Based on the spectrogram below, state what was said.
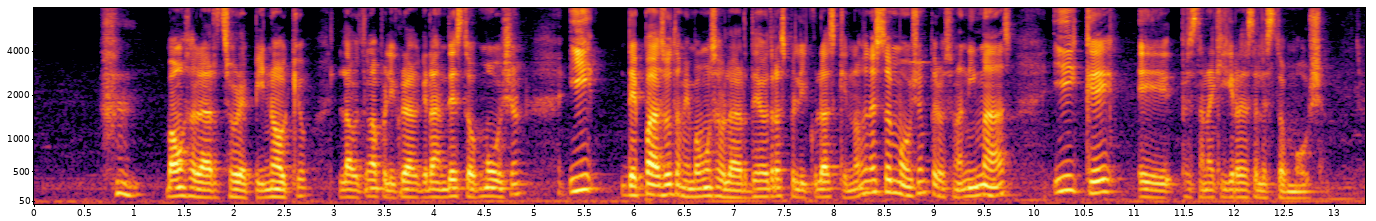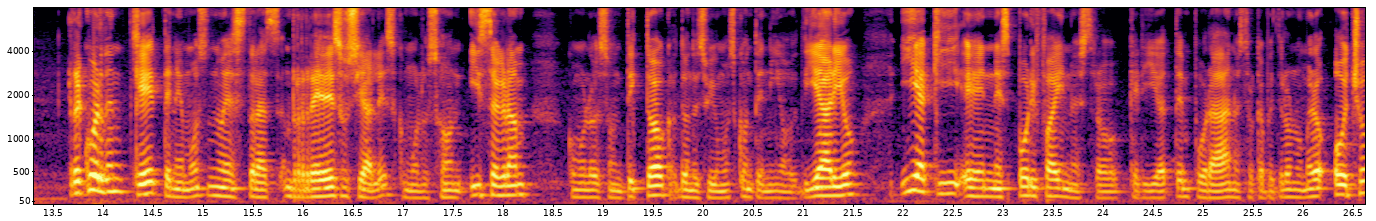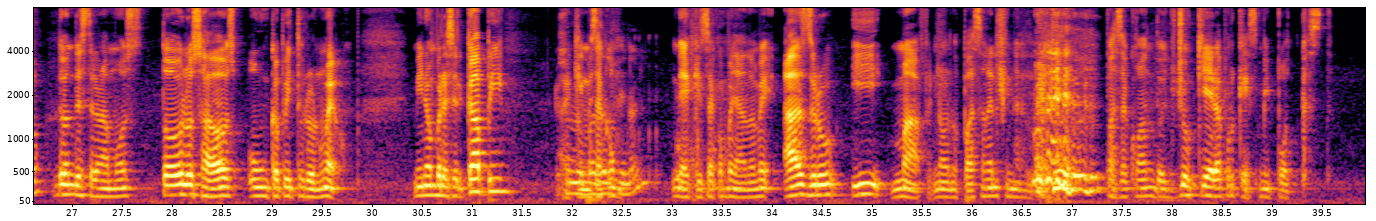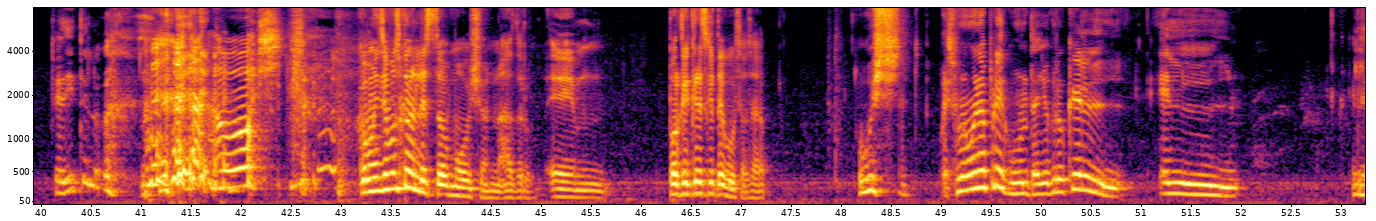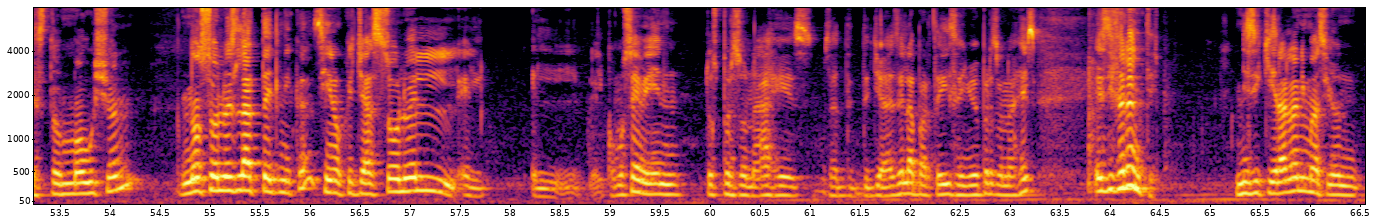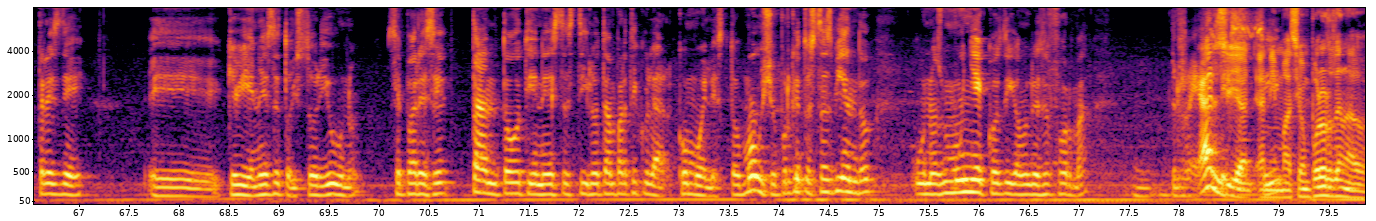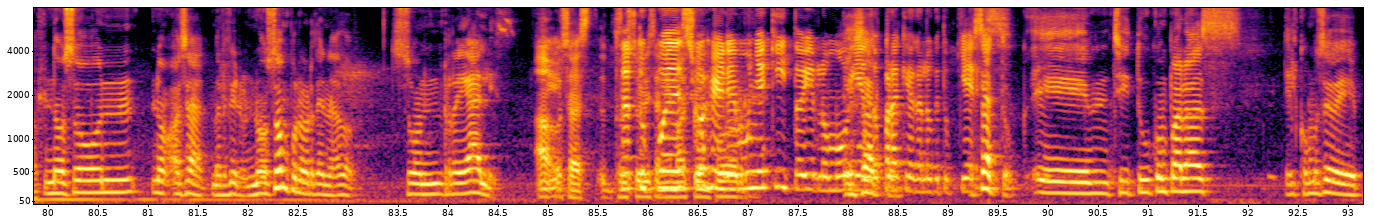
Vamos a hablar sobre Pinocchio, la última película grande stop motion. Y de paso también vamos a hablar de otras películas que no son stop motion, pero son animadas y que eh, pues están aquí gracias al stop motion. Recuerden que tenemos nuestras redes sociales, como lo son Instagram, como lo son TikTok, donde subimos contenido diario. Y aquí en Spotify, nuestra querida temporada, nuestro capítulo número 8, donde estrenamos todos los sábados un capítulo nuevo. Mi nombre es El Capi. ¿Eso Aquí, me acom- aquí está acompañándome Asdru y Maf. No, no pasa en el final. pasa cuando yo quiera porque es mi podcast. Edítelo. Comencemos con el stop motion, Asdru. Em, ¿Por qué crees que te gusta? O sea, Ush, es una buena pregunta. Yo creo que el, el, el stop motion no solo es la técnica, sino que ya solo el, el, el- el cómo se ven los personajes, o sea, de- de- ya desde la parte de diseño de personajes, es diferente. Ni siquiera la animación 3D eh, que viene desde Toy Story 1 se parece tanto o tiene este estilo tan particular como el stop motion, porque tú estás viendo unos muñecos, digámoslo de esa forma, reales. sí, an- ¿sí? animación por ordenador. No son, no, o sea, me refiero, no son por ordenador, son reales. Ah, ¿sí? o sea, es- O Toy sea, Story tú es puedes coger el por- muñequito y irlo moviendo Exacto. para que haga lo que tú quieres. Exacto. Eh, si tú comparas el cómo se ve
